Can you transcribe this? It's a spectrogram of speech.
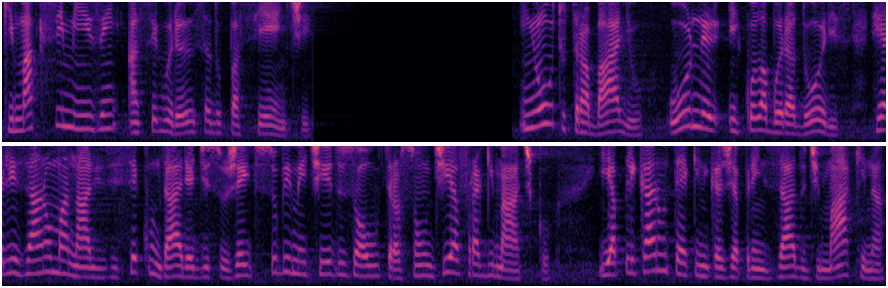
que maximizem a segurança do paciente. Em outro trabalho, Urner e colaboradores realizaram uma análise secundária de sujeitos submetidos ao ultrassom diafragmático e aplicaram técnicas de aprendizado de máquina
